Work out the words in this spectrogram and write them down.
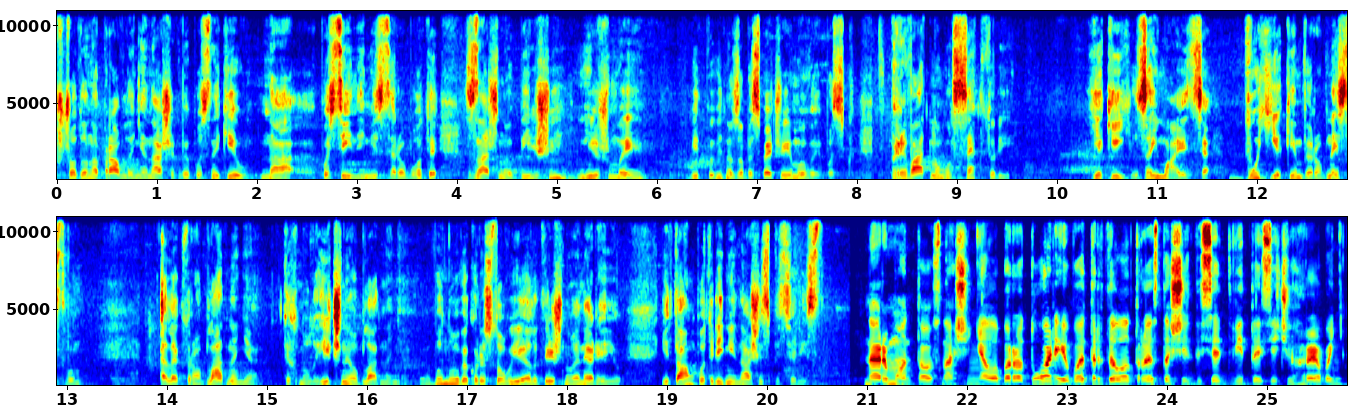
щодо направлення наших випускників на постійне місце роботи значно більший, ніж ми відповідно забезпечуємо випуск. В приватному секторі, який займається будь-яким виробництвом, електрообладнання, технологічне обладнання, воно використовує електричну енергію, і там потрібні наші спеціалісти. На ремонт та оснащення лабораторії витратила 362 тисячі гривень.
